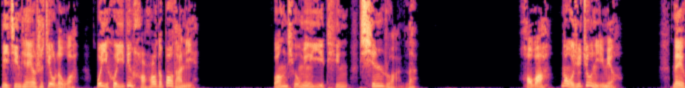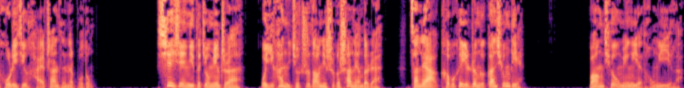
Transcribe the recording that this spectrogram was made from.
你今天要是救了我，我以后一定好好的报答你。”王秋明一听，心软了。好吧，那我就救你一命。那狐狸精还站在那不动。谢谢你的救命之恩，我一看你就知道你是个善良的人。咱俩可不可以认个干兄弟？王秋明也同意了，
